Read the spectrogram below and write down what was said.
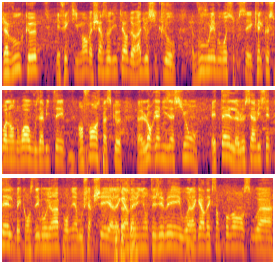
J'avoue que, effectivement, bah, chers auditeurs de Radio Cyclo, vous voulez vous ressourcer, quel que soit l'endroit où vous habitez en France, parce que euh, l'organisation est telle, le service est tel, mais qu'on se débrouillera pour venir vous chercher à la Tout gare d'Avignon TGV ou à la gare d'Aix-en-Provence ou à,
